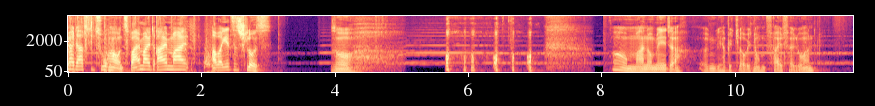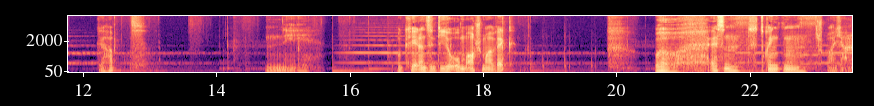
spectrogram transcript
Einmal darfst du zuhauen, zweimal, dreimal, aber jetzt ist Schluss. So. Oh, Manometer. Irgendwie habe ich, glaube ich, noch einen Pfeil verloren. Gehabt. Nee. Okay, dann sind die hier oben auch schon mal weg. Wow. Essen, trinken, speichern.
